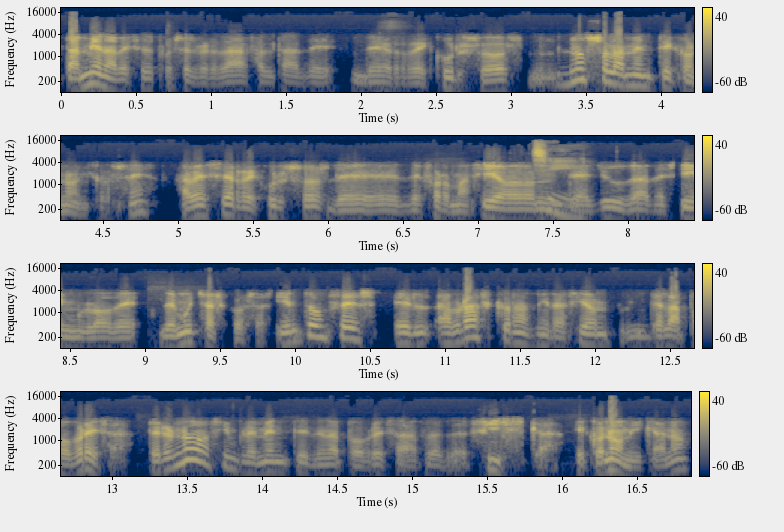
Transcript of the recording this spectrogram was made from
también a veces, pues es verdad, falta de, de recursos, no solamente económicos, ¿eh? a veces recursos de, de formación, de ayuda, de estímulo, de, de muchas cosas. Y entonces, el hablar con admiración de la pobreza, pero no simplemente de una pobreza física, económica, ¿no?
